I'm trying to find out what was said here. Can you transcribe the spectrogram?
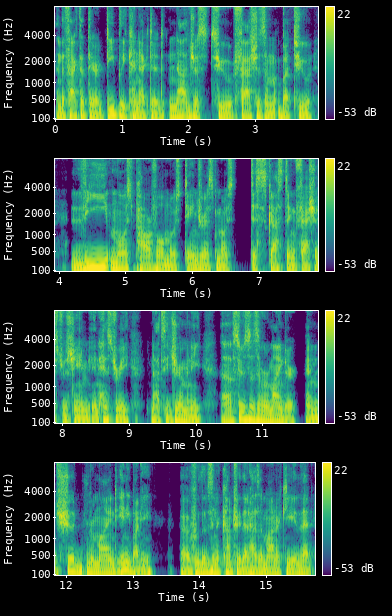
and the fact that they are deeply connected not just to fascism but to the most powerful, most dangerous, most disgusting fascist regime in history, Nazi Germany, uh, serves as a reminder and should remind anybody uh, who lives in a country that has a monarchy that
